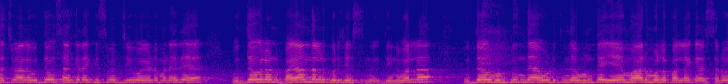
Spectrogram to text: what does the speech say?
సచివాలయ ఉద్యోగ సంఖ్య తగ్గిస్తామని జీవో వేయడం అనేది ఉద్యోగులను భయాందోళన గురి చేస్తుంది. దీనివల్ల ఉద్యోగం ఉంటుందా ఉడుతుందా ఉంటే ఏ మారుమూల పల్లెకేస్తారు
